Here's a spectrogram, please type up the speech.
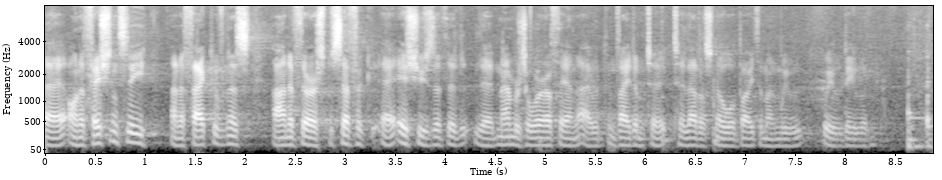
Uh, on efficiency and effectiveness, and if there are specific uh, issues that the, the members are aware of, then I would invite them to, to let us know about them, and we will, we will deal with them.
